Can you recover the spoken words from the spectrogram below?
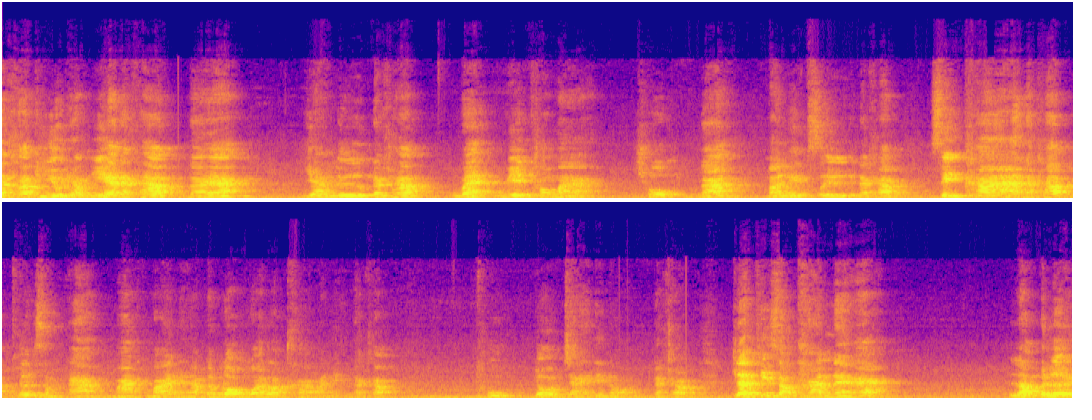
นะครับที่อยู่แถวนี้นะครับนะฮะอย่าลืมนะครับ แวะเวียนเข้ามา ชมนะมาเลือกซื้อนะครับ สินค้านะครับเครื่องสำอางมากมายนะครับรับรองว่าราคาเนี่ยนะครับถูกโดนใจแน่นอนนะครับ และที่สำคัญนะฮะรับไปเลย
